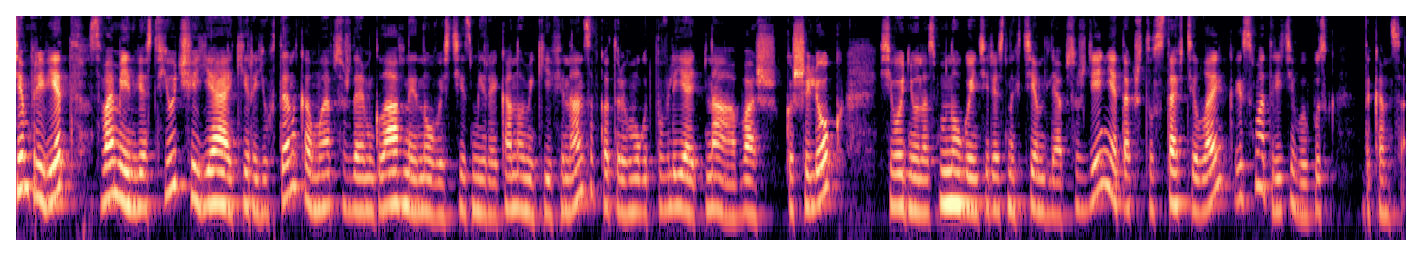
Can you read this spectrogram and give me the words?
Всем привет! С вами Invest Future, я Кира Юхтенко. Мы обсуждаем главные новости из мира экономики и финансов, которые могут повлиять на ваш кошелек. Сегодня у нас много интересных тем для обсуждения, так что ставьте лайк и смотрите выпуск до конца.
